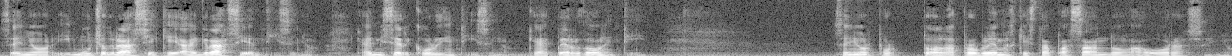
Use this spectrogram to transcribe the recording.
Señor, y mucha gracia que hay gracia en ti, Señor, que hay misericordia en ti, Señor, que hay perdón en ti. Señor, por todos los problemas que está pasando ahora, Señor,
